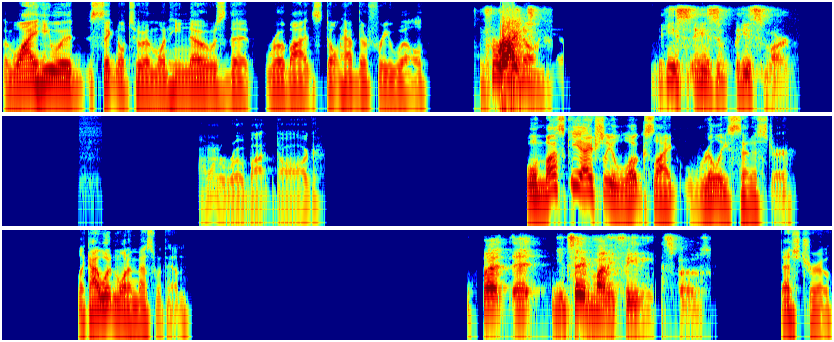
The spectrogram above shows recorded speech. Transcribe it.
And why he would signal to him when he knows that robots don't have their free will. Right. no. He's he's he's smart. I want a robot dog. Well, Muttski actually looks like really sinister. Like I wouldn't want to mess with him. But it, you'd save money feeding, I suppose. That's true.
